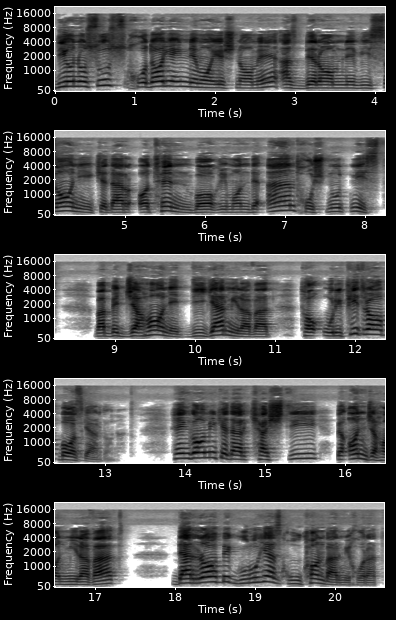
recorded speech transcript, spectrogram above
دیونوسوس خدای این نمایشنامه از درام نویسانی که در آتن باقی مانده اند خوشنود نیست و به جهان دیگر می رود تا اوریپید را بازگرداند. هنگامی که در کشتی به آن جهان می رود در راه به گروهی از قوکان برمیخورد.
